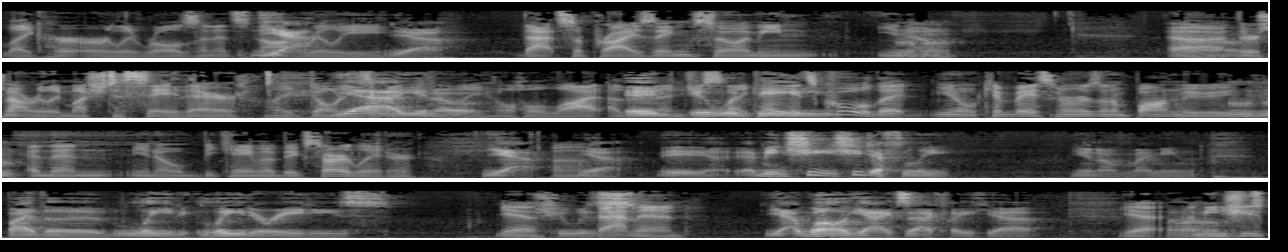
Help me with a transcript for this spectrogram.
like her early roles, and it's not yeah, really yeah. that surprising. So I mean, you know, uh, there's not really much to say there. Like, don't Mm-hmm. Yeah, expect you know, really a whole lot other it- than it just would like, hey, it's Mm-hmm. cool that you know Kim Basinger was in a Bond movie, and then you know became a big star later. Yeah, Um, yeah, yeah. I mean, she she definitely, you know, I mean, by the late later eighties, Yeah, She was- Batman. yeah. Well, yeah, exactly, yeah, Yeah, I Um, mean she's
